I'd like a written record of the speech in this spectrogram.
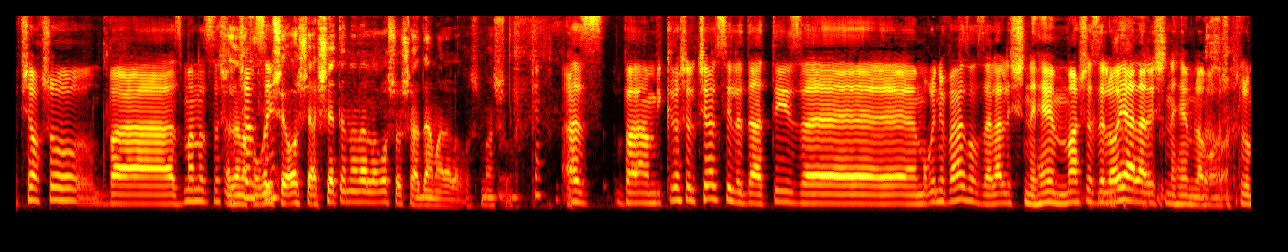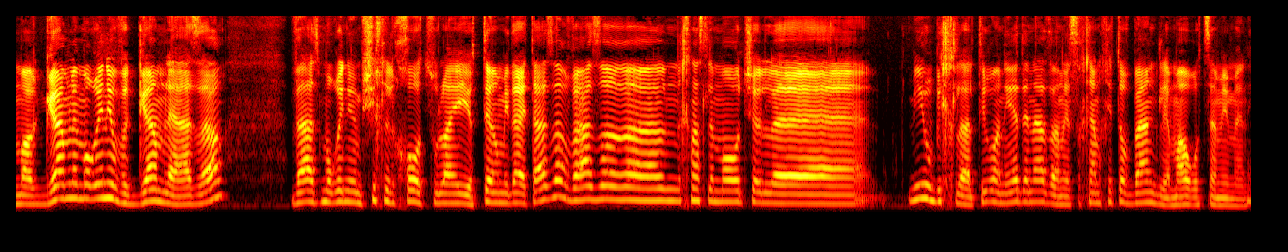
אפשר לחשוב בזמן הזה של אז צ'לסי. אנחנו רואים שאו שהשתן עלה לראש או שהדם עלה לראש, משהו. אז במקרה של צ'לסי לדעתי זה מוריניו ועזר זה עלה לשניהם. מה שזה לא יעלה לשניהם לראש. כלומר גם למוריניו וגם לעזר ואז מוריניו המשיך ללחוץ אולי יותר מדי את עזר ועזר אה, נכנס למוד של אה, מי הוא בכלל? תראו אני עדן עזר אני השחקן הכי טוב באנגליה מה הוא רוצה ממני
